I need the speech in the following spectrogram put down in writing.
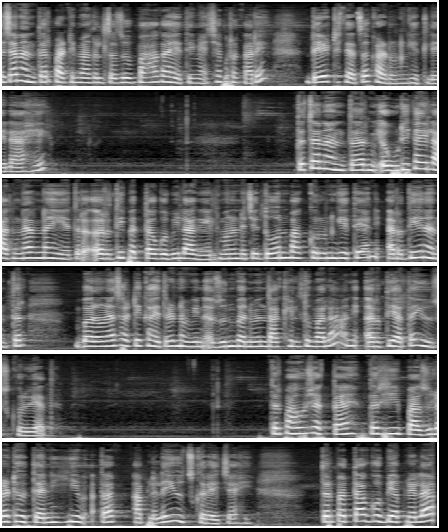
त्याच्यानंतर पाठीमागलचा जो भाग आहे ते मी अशा प्रकारे देठ त्याचं काढून घेतलेलं आहे. त्याच्यानंतर एवढी काही लागणार नाही आहे तर अर्धी पत्तागोबी लागेल. म्हणून याचे दोन भाग करून घेते आणि अर्धी नंतर बनवण्यासाठी काहीतरी नवीन अजून बनवून दाखवेल तुम्हाला आणि अर्धी आता यूज करूयात. तर पाहू शकताय तर ही बाजूला ठेवते आणि ही आता आपल्याला यूज करायची आहे. तर पत्तागोबी आपल्याला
